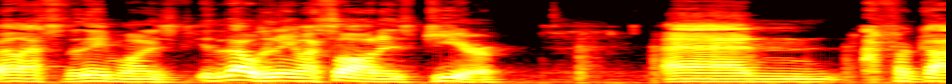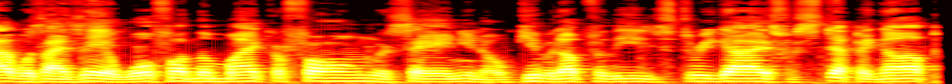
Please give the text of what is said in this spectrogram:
Well, that's the name on his. That was the name I saw on his gear. And I forgot was Isaiah Wolf on the microphone was saying, you know, give it up for these three guys for stepping up.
